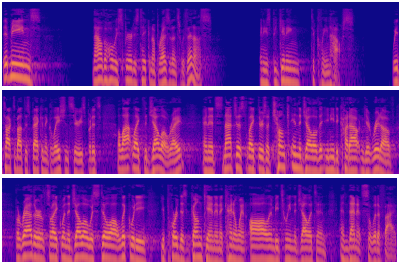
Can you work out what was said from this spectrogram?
It means now the Holy Spirit has taken up residence within us and He's beginning to clean house. We talked about this back in the Galatians series, but it's a lot like the jello, right? And it's not just like there's a chunk in the jello that you need to cut out and get rid of, but rather it's like when the jello was still all liquidy, you poured this gunk in and it kind of went all in between the gelatin and then it solidified.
